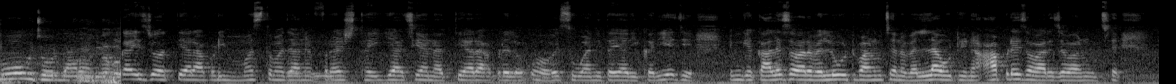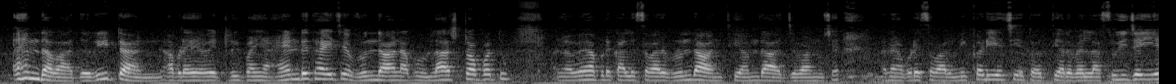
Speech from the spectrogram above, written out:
બહુ જોરદાર ગાઈસ જો અત્યારે આપણી મસ્ત મજાને ફ્રેશ થઈ ગયા છીએ અને અત્યારે આપણે લોકો હવે સુવાની તૈયારી કરીએ છીએ. કેમ કે કાલે સવારે વહેલું ઉઠવાનું છે અને વહેલા ઉઠીને આપણે સવારે જવાનું છે. અહેમદાબાદ રિટર્ન આપણે હવે ટ્રીપ અહીંયા એન્ડ થાય છે. વૃંદાવન આપણું લાસ્ટ સ્ટોપ હતું. અને હવે આપણે કાલે સવારે વૃંદાવનથી અમદાવાદ જવાનું છે. અને આપણે સવારે નીકળીએ છીએ તો અત્યારે વહેલા સૂઈ જઈએ.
